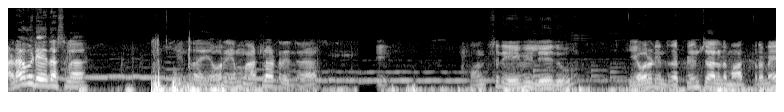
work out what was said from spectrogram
హడావిడి ఏది అసలు? ఏంట్రా ఎవరు ఏం మాట్లాడరేంట్రా? ఫంక్షన్ ఏమీ లేదు. కేవలం నేను రప్పించాలని మాత్రమే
